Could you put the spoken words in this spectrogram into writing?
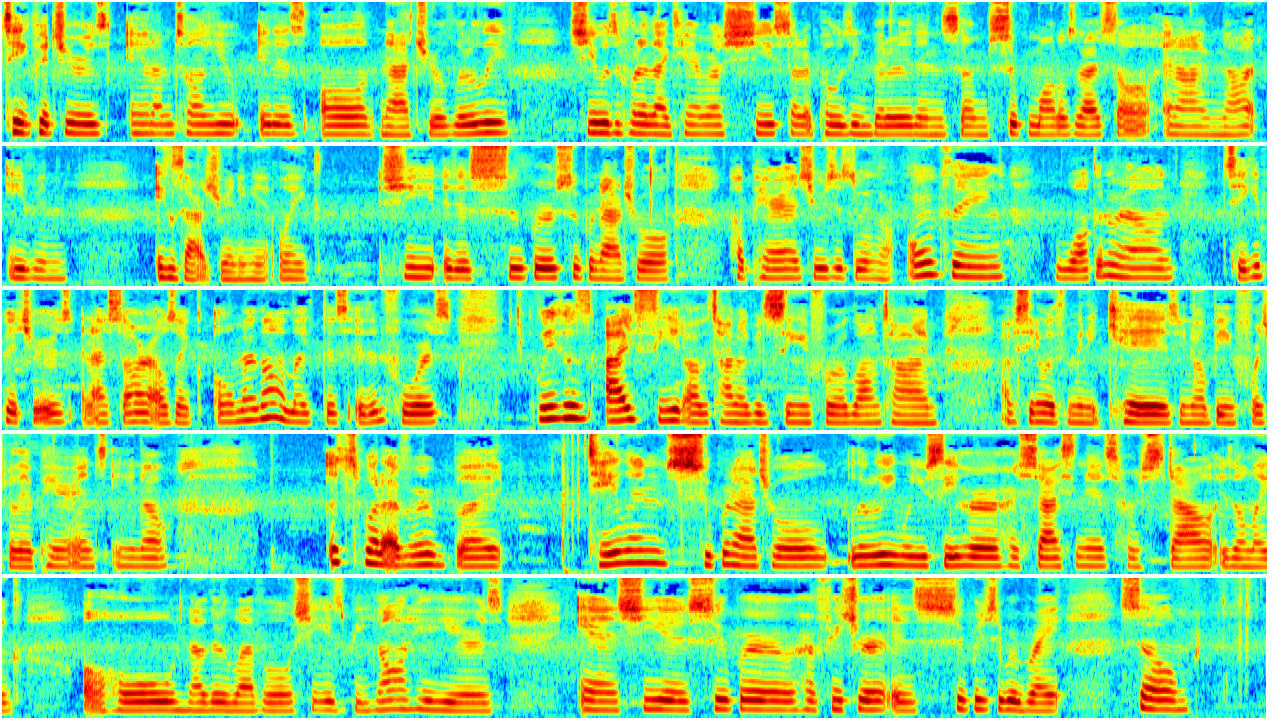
take pictures and I'm telling you it is all natural. Literally she was in front of that camera, she started posing better than some supermodels that I saw and I'm not even exaggerating it. Like she is just super supernatural. Her parents, she was just doing her own thing, walking around, taking pictures, and I saw her. I was like, oh my god, like this isn't forced. Because I see it all the time. I've been seeing it for a long time. I've seen it with many kids, you know, being forced by their parents, and you know, it's whatever. But Taylor, supernatural. Literally, when you see her, her sassiness, her style is on like a whole nother level. She is beyond her years and she is super her future is super super bright. So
